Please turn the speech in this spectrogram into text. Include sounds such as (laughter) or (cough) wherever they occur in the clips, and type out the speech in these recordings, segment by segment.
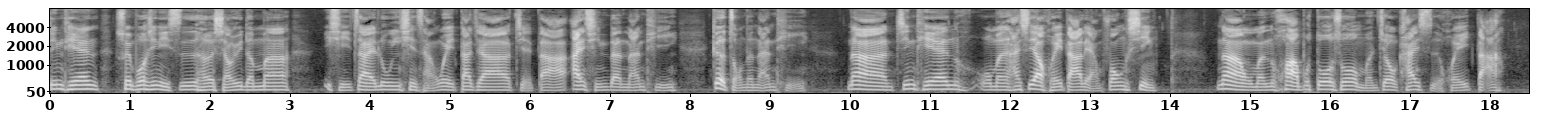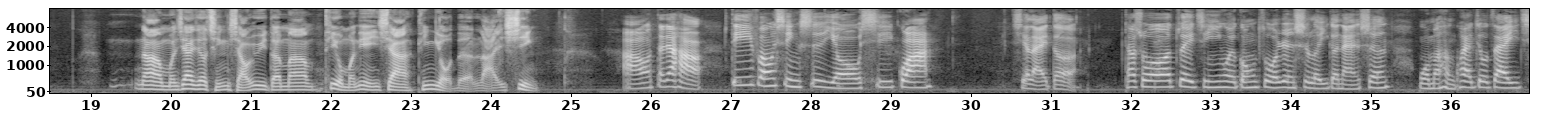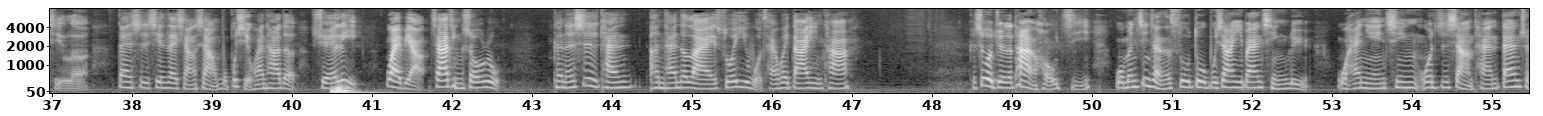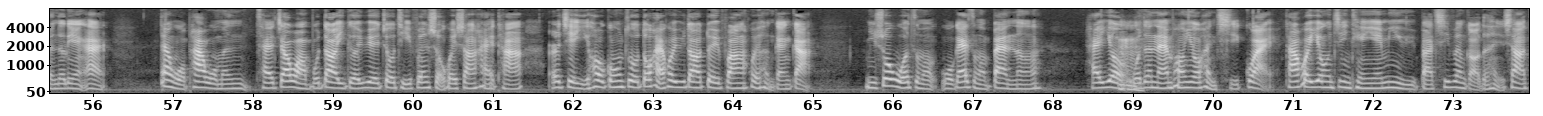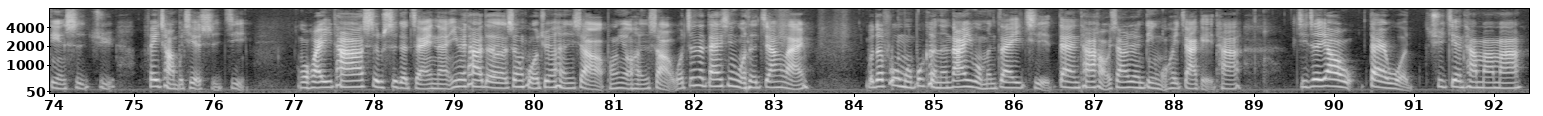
今天，穗波心理师和小玉的妈一起在录音现场为大家解答爱情的难题，各种的难题。那今天我们还是要回答两封信。那我们话不多说，我们就开始回答。那我们现在就请小玉的妈替我们念一下听友的来信。好，大家好，第一封信是由西瓜写来的，他说最近因为工作认识了一个男生，我们很快就在一起了。但是现在想想，我不喜欢他的学历、外表、家庭收入，可能是谈很谈得来，所以我才会答应他。可是我觉得他很猴急，我们进展的速度不像一般情侣。我还年轻，我只想谈单纯的恋爱。但我怕我们才交往不到一个月就提分手会伤害他，而且以后工作都还会遇到对方，会很尴尬。你说我怎么，我该怎么办呢？还有我的男朋友很奇怪，他会用尽甜言蜜语，把气氛搞得很像电视剧，非常不切实际。我怀疑他是不是个宅男，因为他的生活圈很小，朋友很少。我真的担心我的将来。我的父母不可能答应我们在一起，但他好像认定我会嫁给他，急着要带我去见他妈妈，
